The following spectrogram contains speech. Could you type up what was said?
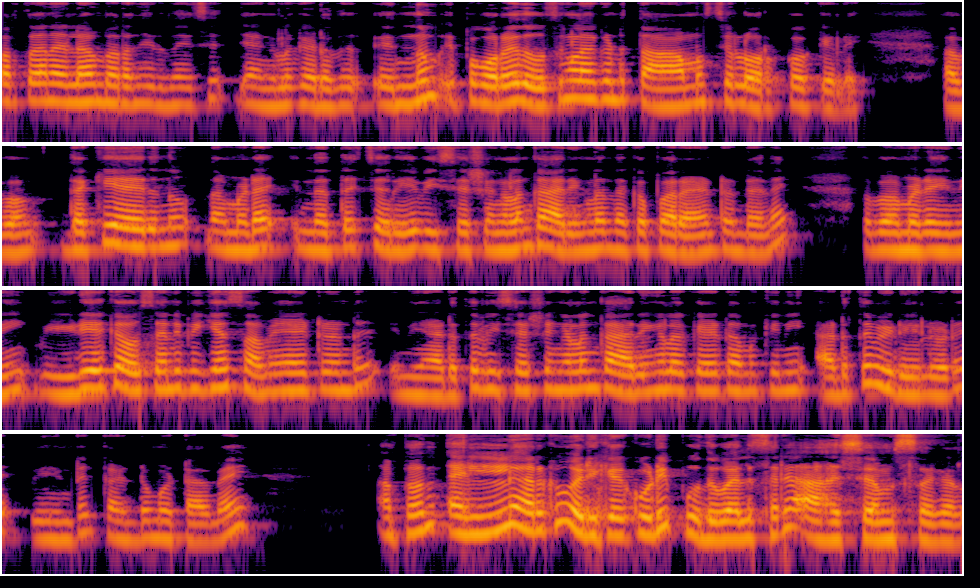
വർത്തമാനം എല്ലാം പറഞ്ഞിരുന്നേച്ച് ഞങ്ങൾ കിടന്ന് എന്നും ഇപ്പോൾ കുറേ ദിവസങ്ങളൊക്കെ കൊണ്ട് താമസിച്ചുള്ള ഉറക്കമൊക്കെ അല്ലേ? അപ്പം ഇതൊക്കെയായിരുന്നു നമ്മുടെ ഇന്നത്തെ ചെറിയ വിശേഷങ്ങളും കാര്യങ്ങളും എന്നൊക്കെ പറയാനായിട്ടുണ്ടായിരുന്നേ അപ്പോൾ നമ്മുടെ ഇനി വീഡിയോ ഒക്കെ അവസാനിപ്പിക്കാൻ സമയമായിട്ടുണ്ട് ഇനി അടുത്ത വിശേഷങ്ങളും കാര്യങ്ങളൊക്കെ ആയിട്ട് നമുക്കിനി അടുത്ത വീഡിയോയിലൂടെ വീണ്ടും കണ്ടുമുട്ടാമേ. അപ്പം എല്ലാവർക്കും ഒരിക്കൽ കൂടി പുതുവത്സര ആശംസകൾ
